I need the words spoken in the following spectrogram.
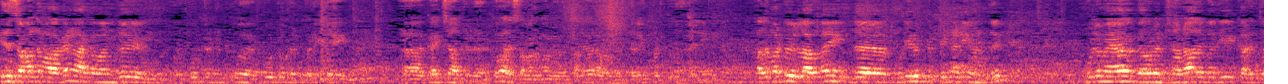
இது சம்பந்தமாக நாங்கள் வந்து கூட்டு கூட்டு உடன்படிக்கை அஹ், அது சம்பந்தமாக தலைவர் அவர்கள் தெளிவுபடுத்துவார்கள் அது மட்டும் இல்லாமல் இந்த முடிவுக்கு பின்னணி வந்து முழுமையாக கௌரவ ஜனாதிபதி கடந்த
